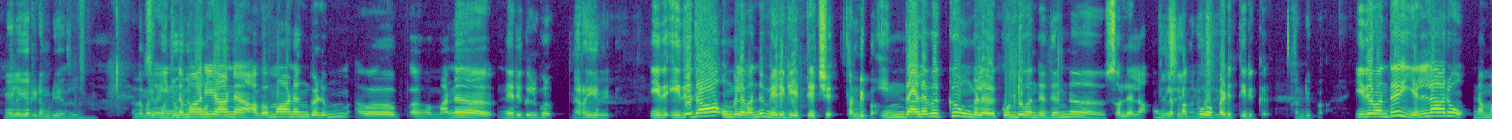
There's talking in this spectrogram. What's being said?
மேலே ஏறிட முடியாதுல்ல. அந்த மாதிரி கொஞ்சம் இந்த மாதிரியான. அவமானங்களும் மன நெருகல்கள் நிறையவே. இது இதுதான் உங்களை வந்து மெருகேத்துச்சு. கண்டிப்பா. இந்த அளவுக்கு உங்களை கொண்டு வந்ததுன்னு சொல்லலாம். உங்களை பக்குவப்படுத்தி இருக்கு கண்டிப்பா. இது வந்து எல்லாரும் நம்ம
